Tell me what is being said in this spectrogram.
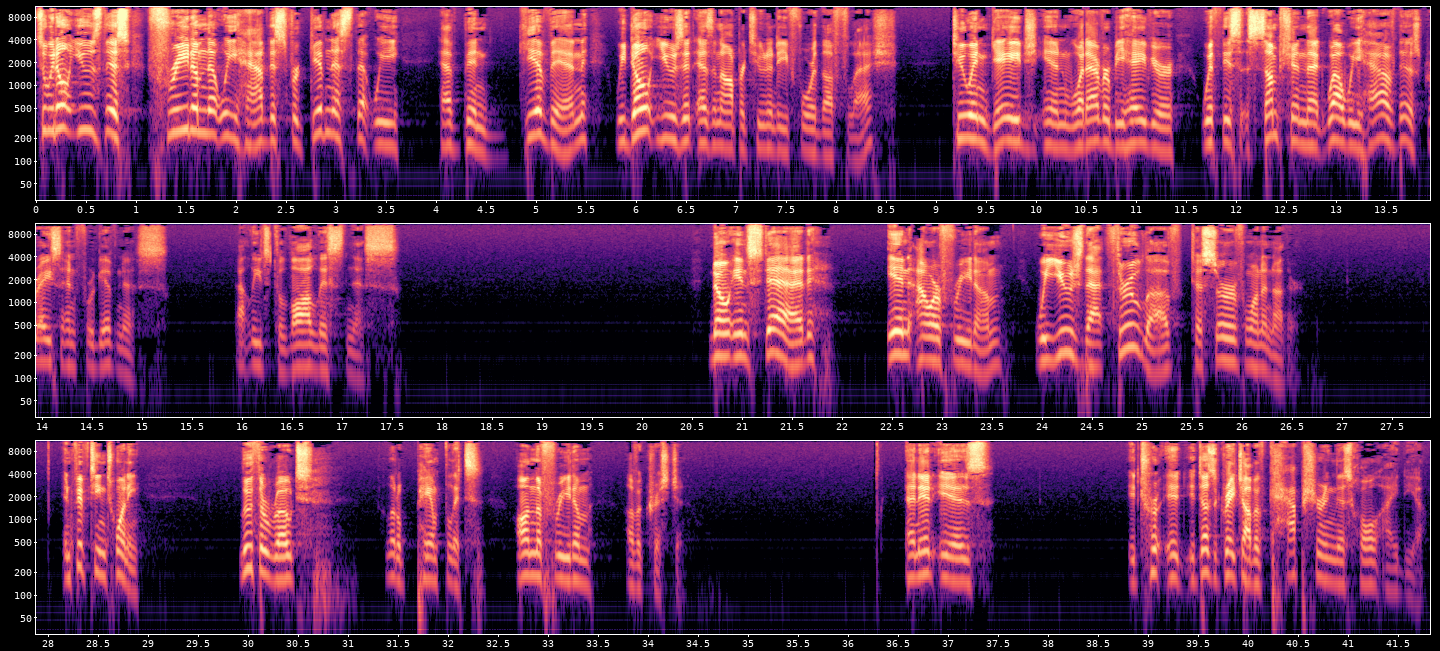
So we don't use this freedom that we have, this forgiveness that we have been given, we don't use it as an opportunity for the flesh to engage in whatever behavior with this assumption that, well, we have this grace and forgiveness. That leads to lawlessness. No, instead, in our freedom, we use that through love to serve one another. In 1520, Luther wrote a little pamphlet on the freedom of a Christian. And it is, it, it, it, does a great job of capturing this whole idea.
